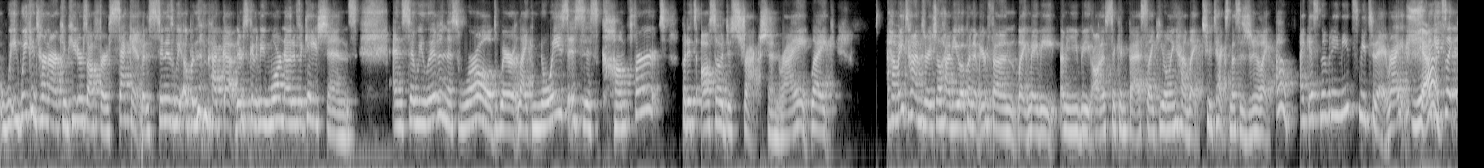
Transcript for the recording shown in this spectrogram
we, we can turn our computers off for a second, but as soon as we open them back up, there's going to be more notifications. And so we live in this world where like noise is this comfort, but it's also a distraction, right? Like how many times, Rachel, have you opened up your phone? Like maybe, I mean, you'd be honest to confess, like you only had like two text messages and you're like, oh, I guess nobody needs me today, right? Yeah. Like it's like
